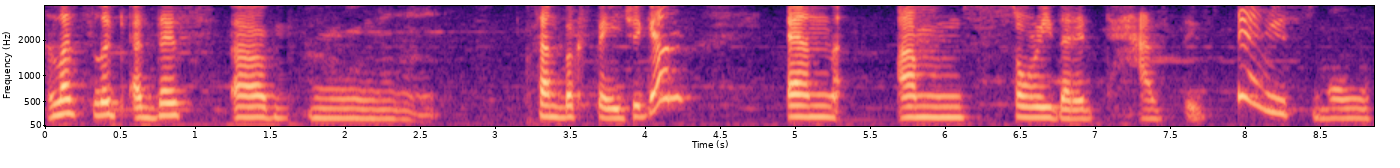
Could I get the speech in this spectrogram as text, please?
Let's look at this um, sandbox page again. And I'm sorry that it has this very small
